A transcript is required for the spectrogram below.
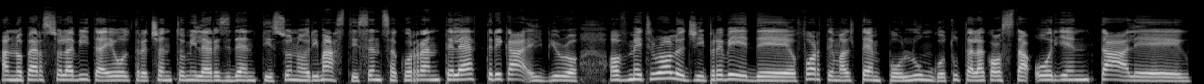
hanno perso la vita e oltre 100.000 residenti sono rimasti senza corrente elettrica. Il Bureau of Meteorology prevede forte maltempo lungo tutta la costa orientale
